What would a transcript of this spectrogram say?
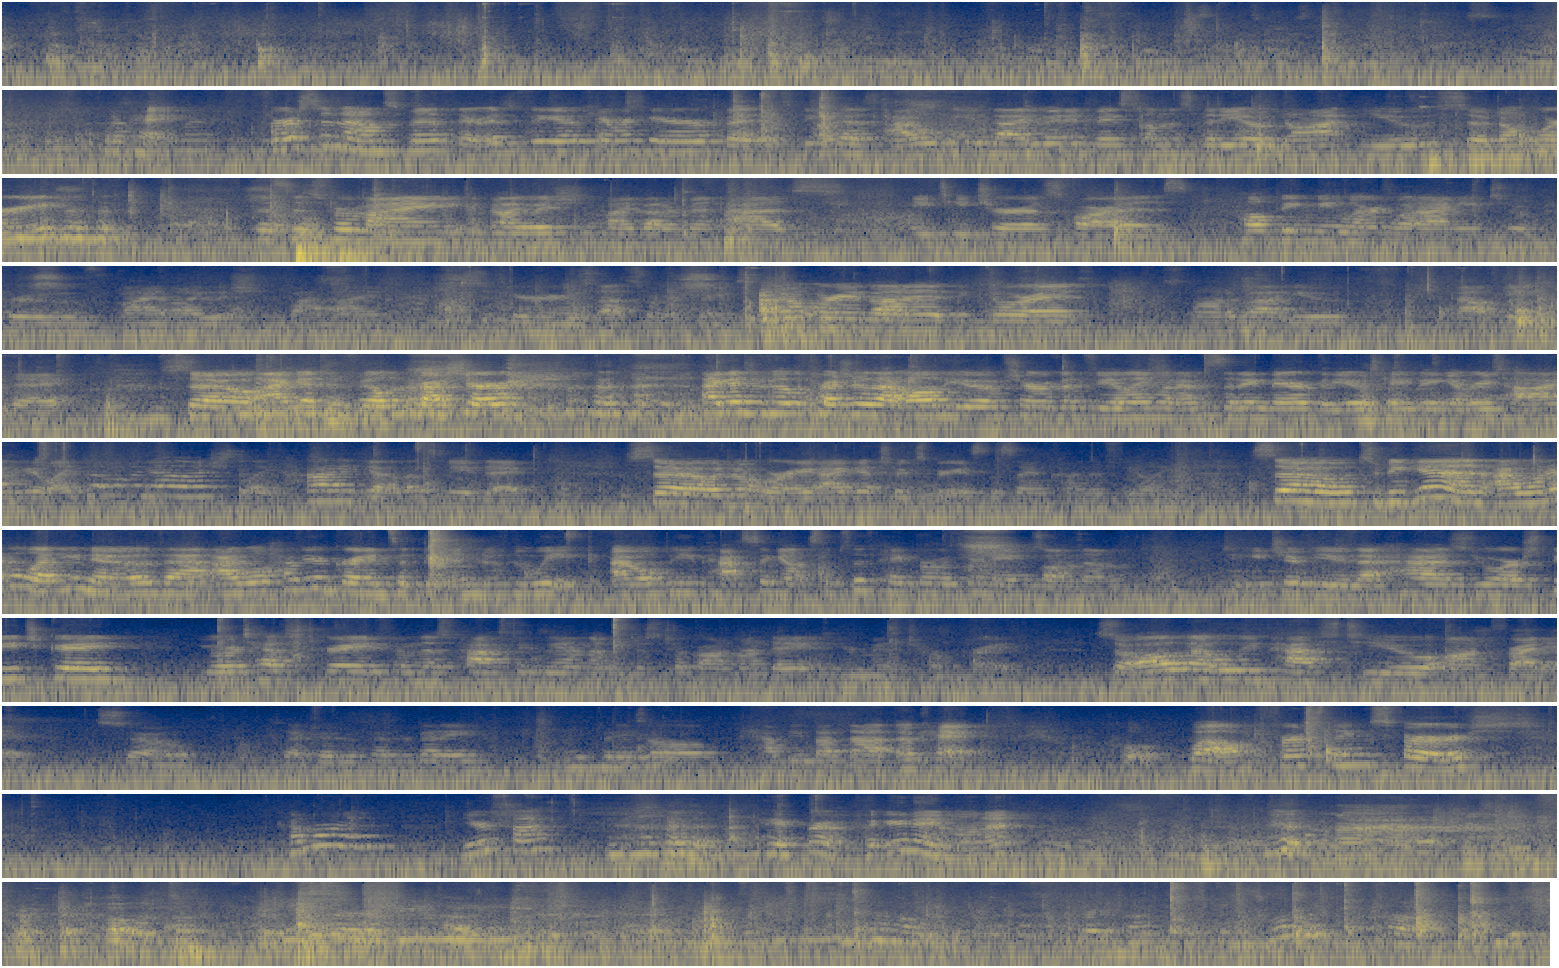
Okay, first announcement, there is a video camera here, but it's because I will be evaluated based on this video, not you, so don't worry. This is for my evaluation, my betterment as a teacher as far as helping me learn what I need to improve my evaluation by my superiors, that sort of thing. So don't worry about it, ignore it, it's not about you, about me today. So I get to feel the pressure. I get to feel the pressure that all of you, I'm sure, have been feeling when I'm sitting there videotaping every time. You're like, oh my gosh, like, hi, yeah, that's me today. So don't worry, I get to experience the same kind of feeling. So to begin, I wanted to let you know that I will have your grades at the end of the week. I will be passing out slips of paper with your names on them to each of you that has your speech grade, your test grade from this past exam that we just took on Monday, and your midterm. So all of that will be passed to you on Friday. So is that good with everybody? Everybody's mm-hmm. all happy about that? Okay, cool. Well, first things first. Come on in. You're fine. Paper, put your name on it.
